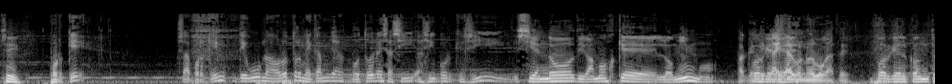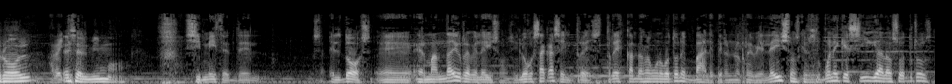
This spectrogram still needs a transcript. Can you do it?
Sí. ¿Por qué? O sea, ¿por qué de uno a otro me cambias botones así, así porque sí? Siendo, digamos que lo mismo. Para que porque, tengáis algo nuevo que hacer. Porque el control ver, es el mismo. Si me dices del o sea, el 2, eh, Hermandad y Revelations, y luego sacas el 3, 3 cambias algunos botones, vale, pero en el Revelations, que se supone que sigue a los otros,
